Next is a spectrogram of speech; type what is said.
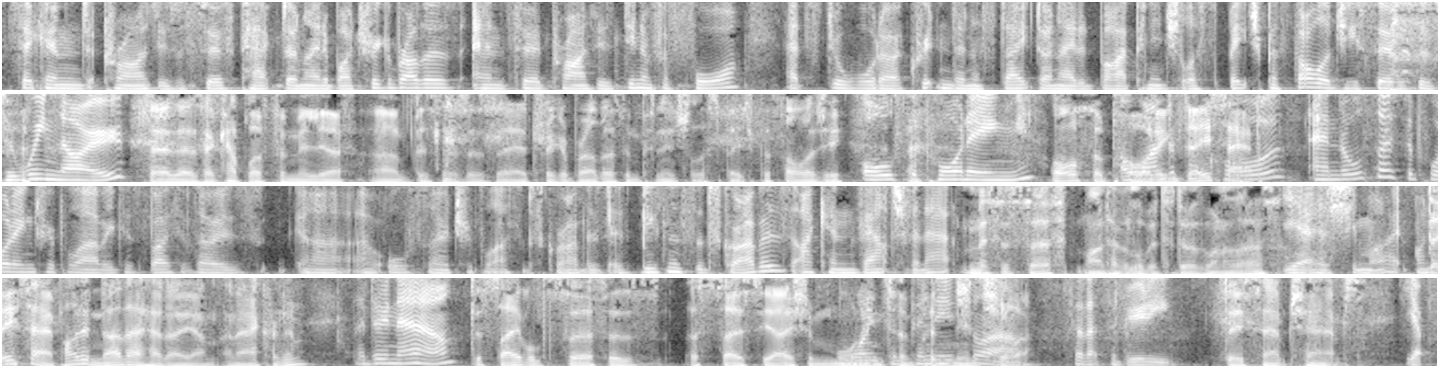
Second prize is a surf pack donated by Trigger Brothers. And third prize is dinner for four at Stillwater Crittenden Estate donated by Peninsula Speech Pathology Services, who we know There, there's a couple of familiar um, businesses there Trigger Brothers and Peninsula Speech Pathology. all supporting All supporting DSAP. cause and also supporting Triple R because both of those uh, are also Triple R subscribers. As business subscribers, I can vouch for that. Mrs. Surf might have a little bit to do with one of those. Yeah, she might. DSAP, I didn't know they had a, um, an acronym. They do now. Disabled Surfers Association Mornington, Peninsula. So that's a beauty. DSAP champs. Yep.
